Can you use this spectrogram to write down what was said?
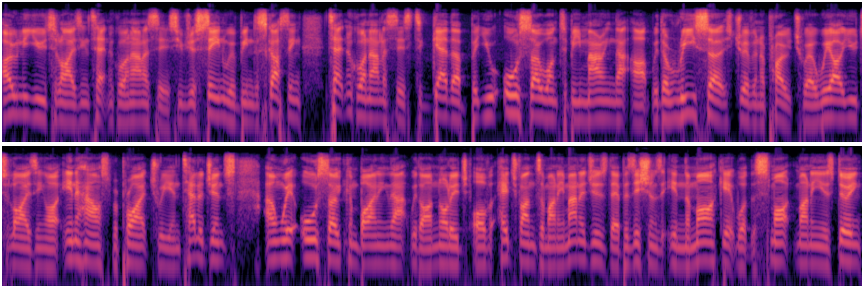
only utilizing technical analysis. You've just seen we've been discussing technical analysis together, but you also want to be marrying that up with a research driven approach where we are utilizing our in house proprietary intelligence and we're also combining that with our knowledge of hedge funds and money managers, their positions in the market, what the smart money is doing.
